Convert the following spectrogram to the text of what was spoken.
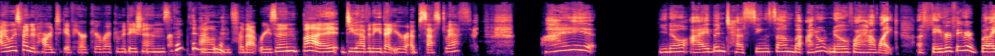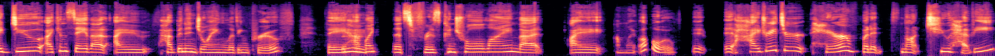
I always find it hard to give hair care recommendations, um, for that reason, but do you have any that you're obsessed with? I you know, I've been testing some, but I don't know if I have, like, a favorite, favorite, but I do I can say that I have been enjoying Living Proof. They have, Mm. like, this frizz control line that I I'm like, "Oh, it it hydrates your hair, but it's not too heavy,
